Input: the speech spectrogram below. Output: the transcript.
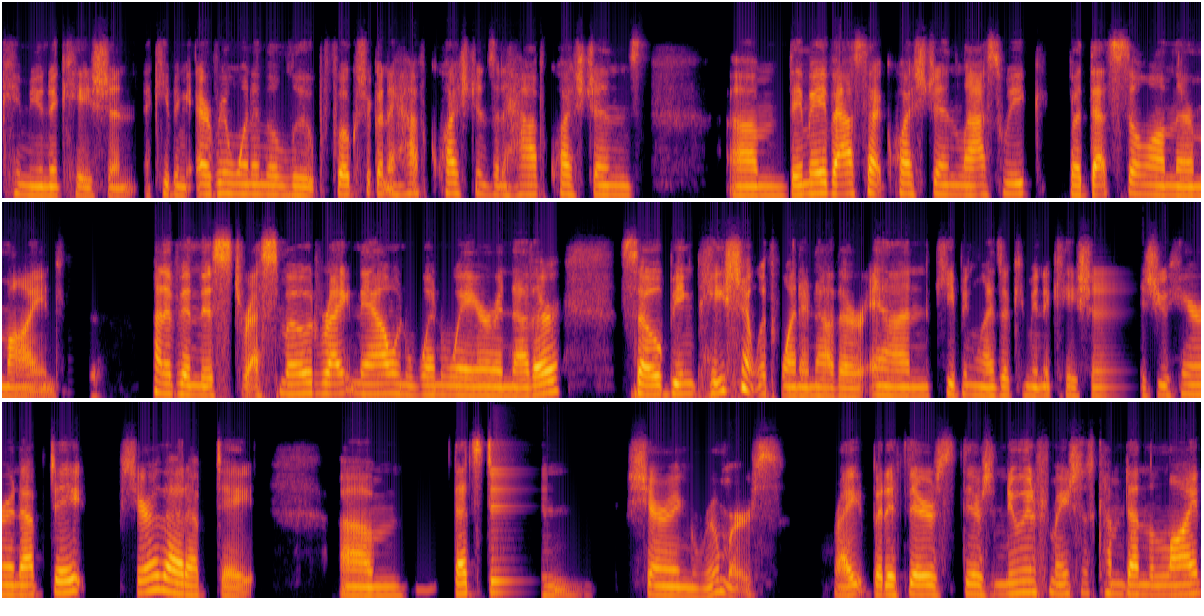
communication, keeping everyone in the loop. Folks are going to have questions and have questions. Um, they may have asked that question last week, but that's still on their mind. Kind of in this stress mode right now, in one way or another. So, being patient with one another and keeping lines of communication. As you hear an update, share that update. Um, that's sharing rumors right? But if there's there's new information that's come down the line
